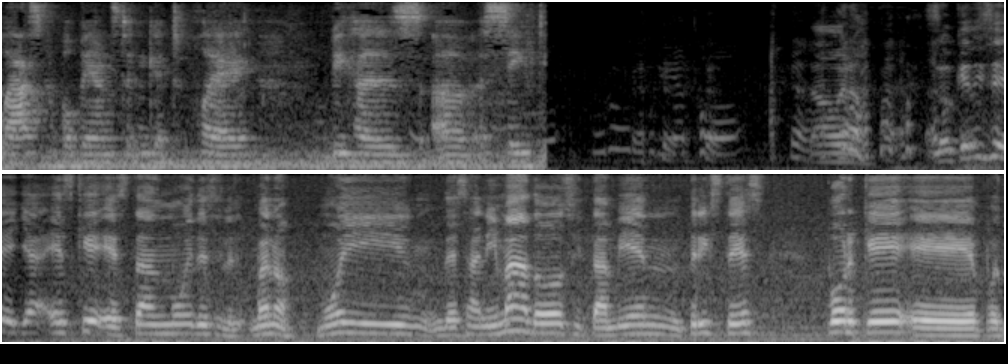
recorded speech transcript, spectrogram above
last couple bands didn't get to play because of a safety No, bueno, lo que dice ella es que están muy, des- bueno, muy desanimados y también tristes porque eh, pues,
